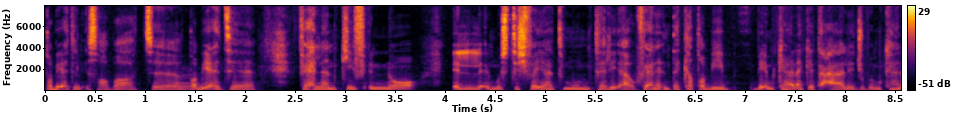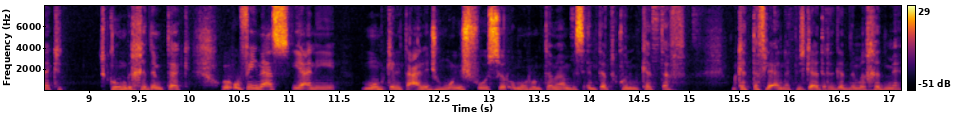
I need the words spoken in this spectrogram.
طبيعة الإصابات طبيعة فعلا كيف إنه المستشفيات ممتلئة وفعلا أنت كطبيب بإمكانك تعالج وبإمكانك تكون بخدمتك وفي ناس يعني ممكن تعالجهم ويشفوا ويصير أمورهم تمام بس أنت بتكون مكتف مكتف لأنك مش قادر تقدم الخدمة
